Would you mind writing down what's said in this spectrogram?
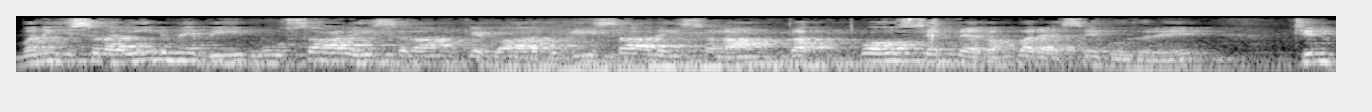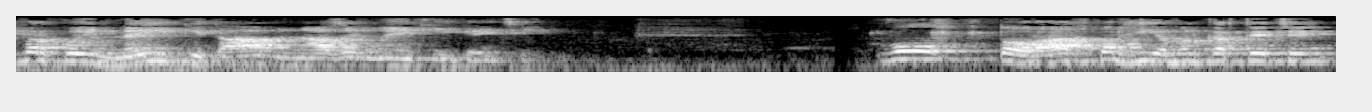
بنی اسرائیل میں بھی موسا علیہ السلام کے بعد عیسیٰ علیہ السلام تک بہت سے پیغمبر ایسے گزرے جن پر کوئی نئی کتاب نازل نہیں کی گئی تھی۔ وہ تورات پر ہی عمل کرتے تھے،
